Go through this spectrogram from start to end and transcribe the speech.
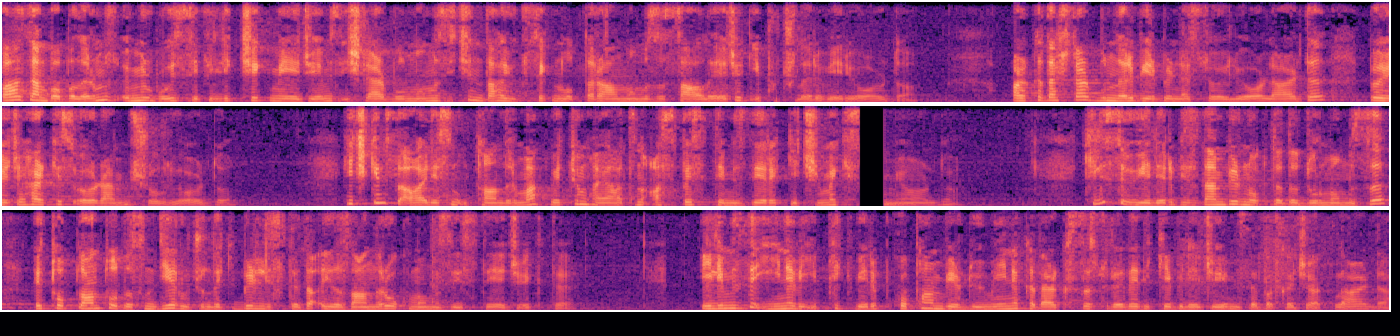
Bazen babalarımız ömür boyu sefillik çekmeyeceğimiz işler bulmamız için daha yüksek notlar almamızı sağlayacak ipuçları veriyordu. Arkadaşlar bunları birbirine söylüyorlardı. Böylece herkes öğrenmiş oluyordu. Hiç kimse ailesini utandırmak ve tüm hayatını asbest temizleyerek geçirmek istemiyordu. Kilise üyeleri bizden bir noktada durmamızı ve toplantı odasının diğer ucundaki bir listede yazanları okumamızı isteyecekti. Elimizde iğne ve iplik verip kopan bir düğmeyi ne kadar kısa sürede dikebileceğimize bakacaklardı.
